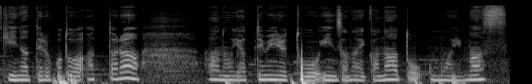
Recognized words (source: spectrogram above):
気になってることがあったらあのやってみるといいんじゃないかなと思います。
